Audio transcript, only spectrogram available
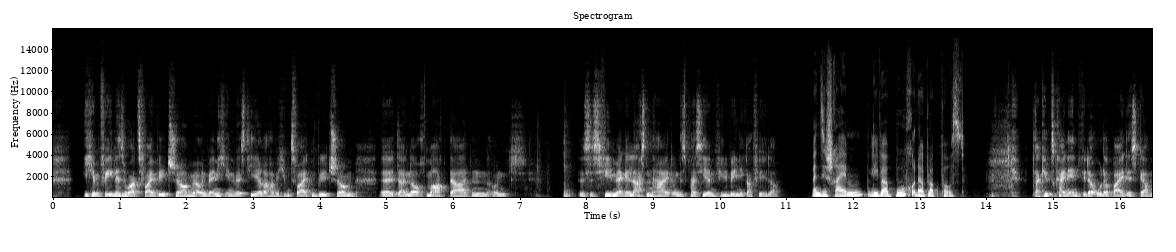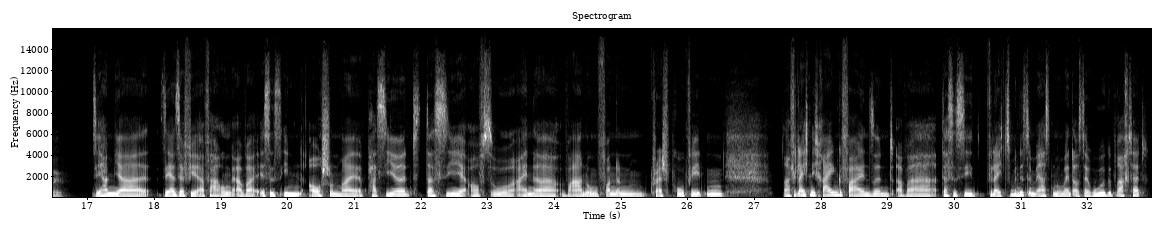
ich empfehle sogar zwei Bildschirme und wenn ich investiere, habe ich im zweiten Bildschirm äh, dann noch Marktdaten und es ist viel mehr Gelassenheit und es passieren viel weniger Fehler. Wenn Sie schreiben, lieber Buch oder Blogpost? Da gibt es kein Entweder oder beides gerne. Sie haben ja sehr, sehr viel Erfahrung, aber ist es Ihnen auch schon mal passiert, dass Sie auf so eine Warnung von einem Crash-Propheten vielleicht nicht reingefallen sind, aber dass es Sie vielleicht zumindest im ersten Moment aus der Ruhe gebracht hat?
